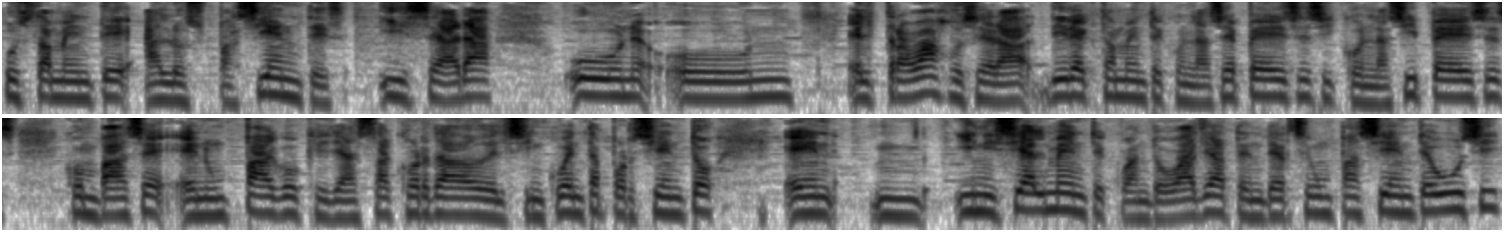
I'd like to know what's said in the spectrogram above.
justamente a los pacientes y se hará un, el trabajo será directamente con las EPS y con las IPS con base en un pago que ya está acordado del 50% en mm, inicialmente cuando vaya a atenderse un paciente UCI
